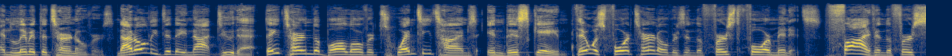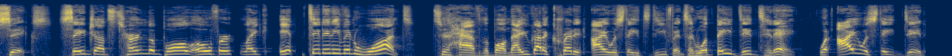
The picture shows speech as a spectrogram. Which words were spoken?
and limit the turnovers. Not only did they not do that, they turned the ball over 20 times in this game. There was four turnovers in the first four minutes, five in the first six. St. John's turned the ball over like it didn't even want to have the ball. Now you got to credit Iowa State's defense and what they did today. What Iowa State did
